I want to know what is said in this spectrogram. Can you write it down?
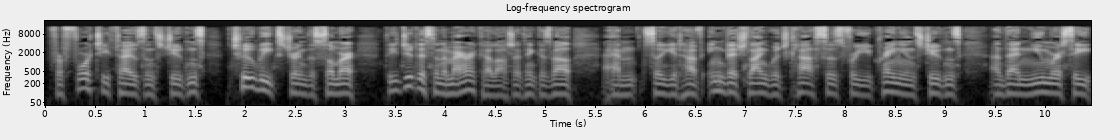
for 40,000 students two weeks during the summer they do this in America a lot, I think, as well. Um, so you'd have English language classes for Ukrainian students and then numeracy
